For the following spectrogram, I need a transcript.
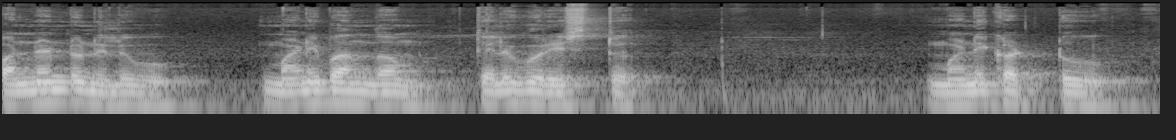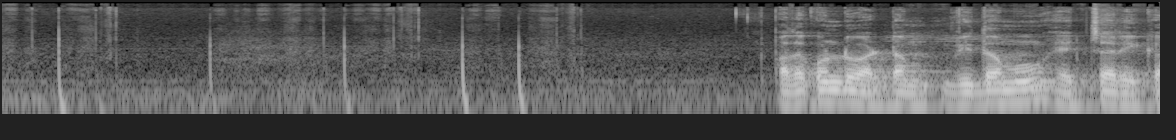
పన్నెండు నిలువు. మణిబంధం. తెలుగు రిస్ట్. మణికట్టు. పదకొండు అడ్డం. విధము హెచ్చరిక.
